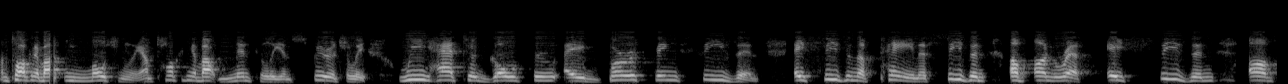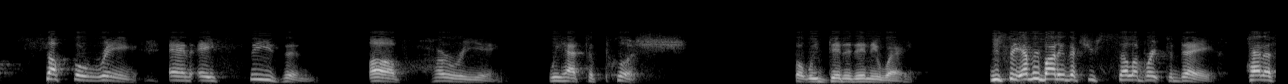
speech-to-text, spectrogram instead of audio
I'm talking about emotionally. I'm talking about mentally and spiritually. We had to go through a birthing season, a season of pain, a season of unrest, a season of suffering, and a season of hurrying. We had to push, but we did it anyway. You see, everybody that you celebrate today had a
